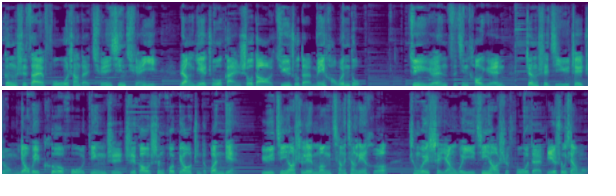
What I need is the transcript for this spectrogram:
更是在服务上的全心全意，让业主感受到居住的美好温度。俊园紫金桃园正是基于这种要为客户定制至高生活标准的观念，与金钥匙联盟强强联合。成为沈阳唯一金钥匙服务的别墅项目，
